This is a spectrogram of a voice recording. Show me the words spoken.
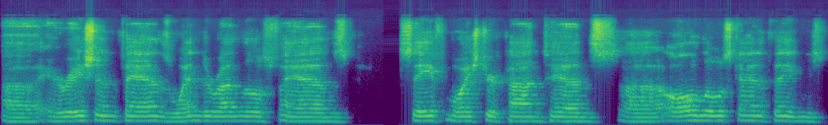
Uh, aeration fans, when to run those fans, safe moisture contents, uh, all those kind of things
